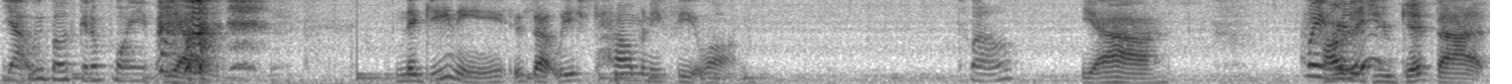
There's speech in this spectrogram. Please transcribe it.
Yeah, we both get a point. Yeah. Nagini is at least how many feet long? 12. Yeah. Wait, how really? did you get that?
